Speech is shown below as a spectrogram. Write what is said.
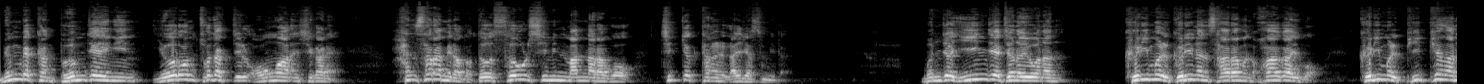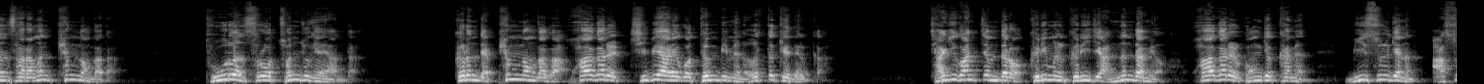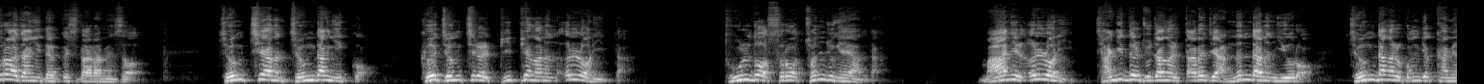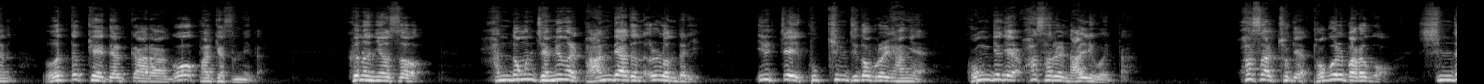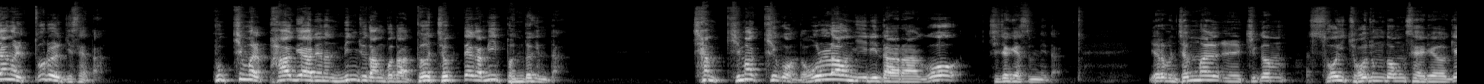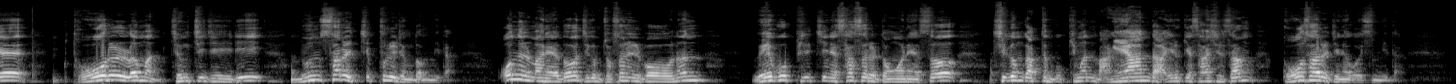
명백한 범죄 행위인 여론 조작질 옹호하는 시간에 한 사람이라도 더 서울 시민 만나라고 직격탄을 날렸습니다. 먼저 이인재 전 의원은 그림을 그리는 사람은 화가이고 그림을 비평하는 사람은 평론가다. 둘은 서로 존중해야 한다. 그런데 평론가가 화가를 지배하려고 덤비면 어떻게 될까? 자기 관점대로 그림을 그리지 않는다며 화가를 공격하면 미술계는 아수라장이 될 것이다 라면서 정치하는 정당이 있고 그 정치를 비평하는 언론이 있다. 둘도 서로 존중해야 한다. 만일 언론이 자기들 주장을 따르지 않는다는 이유로 정당을 공격하면 어떻게 될까라고 밝혔습니다. 그는 이어서 한동훈 제명을 반대하던 언론들이 일제히 국힘 지도부를 향해 공격의 화살을 날리고 있다. 화살 촉에 독을 바르고 심장을 뚫을 기세다. 국힘을 파괴하려는 민주당보다 더 적대감이 번덕인다. 참 기막히고 놀라운 일이다라고 지적했습니다. 여러분 정말 지금 소위 조중동 세력의 도를 넘은 정치질이 눈살을 찌푸릴 정도입니다. 오늘만 해도 지금 조선일보는 외부 필진의 사설을 동원해서 지금 같은 국힘은 망해야 한다 이렇게 사실상 고사를 지내고 있습니다.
